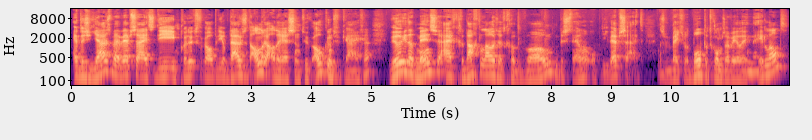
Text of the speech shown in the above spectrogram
En dus juist bij websites die producten verkopen die je op duizend andere adressen natuurlijk ook kunt verkrijgen, wil je dat mensen eigenlijk gedachteloos het gewoon bestellen op die website. Dat is een beetje wat bol.com zou willen in Nederland.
